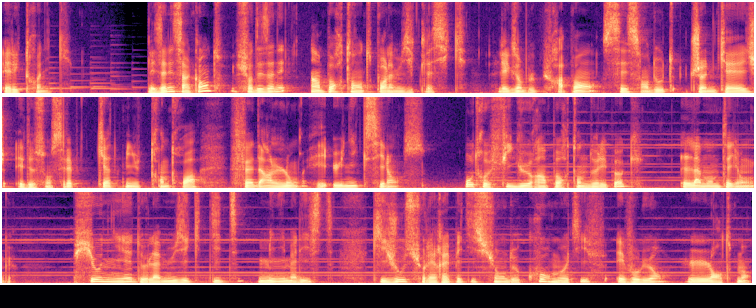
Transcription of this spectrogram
électronique. Les années 50 furent des années importantes pour la musique classique. L'exemple le plus frappant, c'est sans doute John Cage et de son célèbre 4 minutes 33, fait d'un long et unique silence. Autre figure importante de l'époque, Lamont Young, pionnier de la musique dite minimaliste, qui joue sur les répétitions de courts motifs évoluant lentement,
